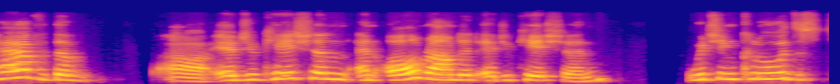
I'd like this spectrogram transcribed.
have the uh, education, an all-rounded education, which includes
